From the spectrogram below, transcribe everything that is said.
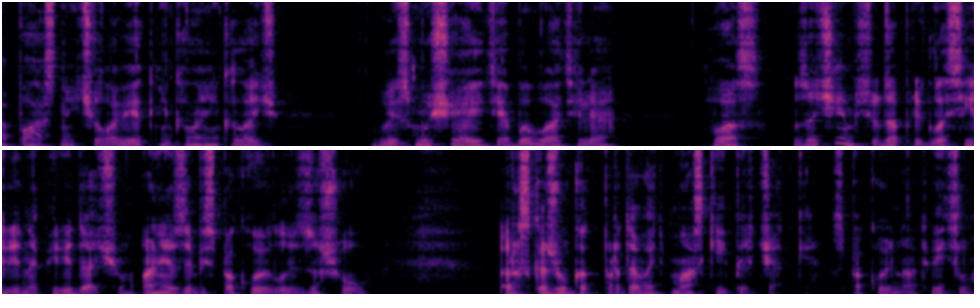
опасный человек, Николай Николаевич. Вы смущаете обывателя. Вас зачем сюда пригласили на передачу? Аня забеспокоилась за шоу. Расскажу, как продавать маски и перчатки, спокойно ответил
